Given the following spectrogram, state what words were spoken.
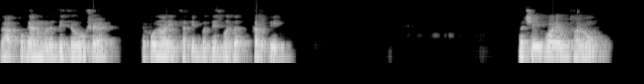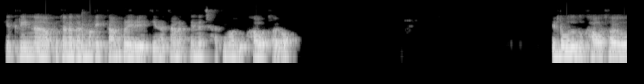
લાગતું કે આને મદદની જરૂર છે, તે કોનાથી થતી બધી જ મદદ કરતી. પછી એકવાર એવું થયું કે ક્રીના પોતાના ઘરમાં કંઈક કામ કરી રહી હતી અને અચાનક તેને છાતીમાં દુખાવો થયો. એટલો બધો દુખાવો થયો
